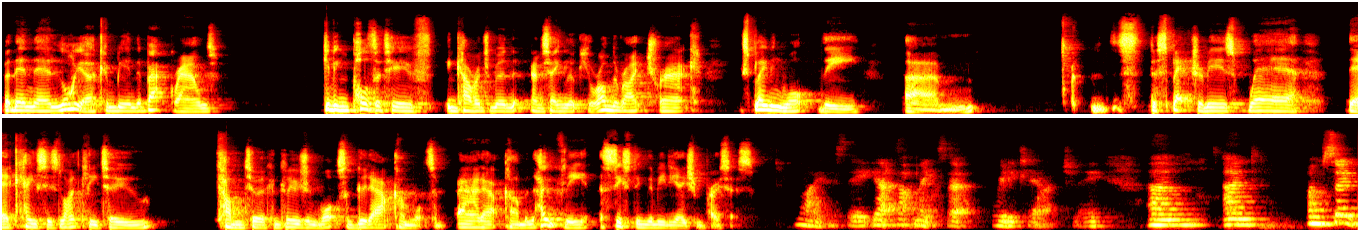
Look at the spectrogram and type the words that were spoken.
but then their lawyer can be in the background giving positive encouragement and saying, look, you're on the right track, explaining what the um, the spectrum is, where their case is likely to come to a conclusion, what's a good outcome, what's a bad outcome, and hopefully assisting the mediation process. Right, I see. Yeah, that makes it really clear actually. Um, and I'm so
